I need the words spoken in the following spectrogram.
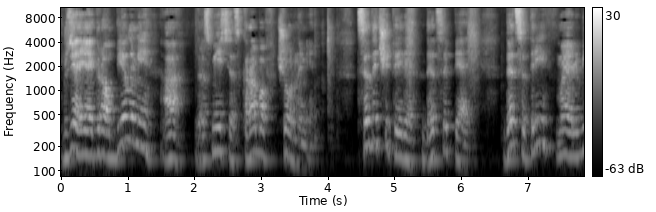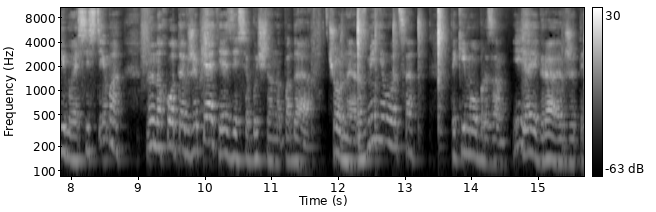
Друзья, я играл белыми, а гроссмейстер Скрабов черными. CD4, DC5, DC3 моя любимая система. Ну и на ход FG5 я здесь обычно нападаю. Черные размениваются таким образом, и я играю FG3.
